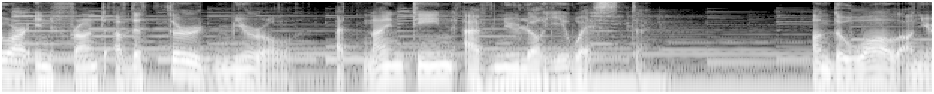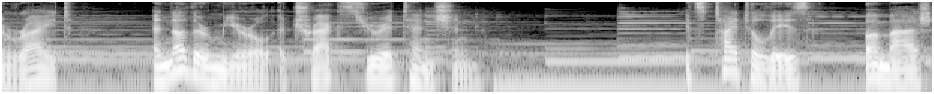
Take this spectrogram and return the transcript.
you are in front of the third mural at 19 Avenue Laurier West. On the wall on your right, another mural attracts your attention. Its title is Hommage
